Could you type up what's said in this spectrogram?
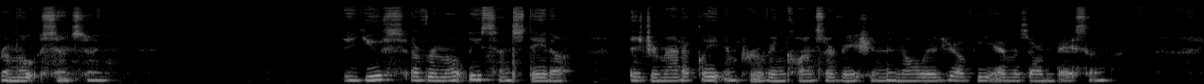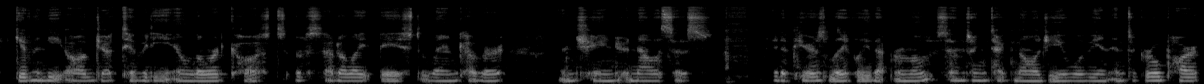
Remote sensing. The use of remotely sensed data is dramatically improving conservation knowledge of the Amazon basin. Given the objectivity and lowered costs of satellite based land cover and change analysis, it appears likely that remote sensing technology will be an integral part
